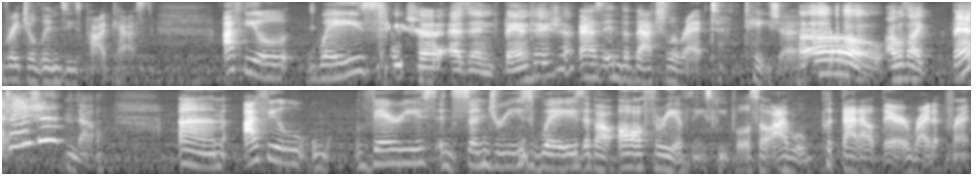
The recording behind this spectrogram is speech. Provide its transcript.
rachel lindsay's podcast i feel ways Tayshia as in Fantasia? as in the bachelorette Tayshia Oh, I was like, Fantasia? No. Um, I feel various and sundries ways about all three of these people. So I will put that out there right up front.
